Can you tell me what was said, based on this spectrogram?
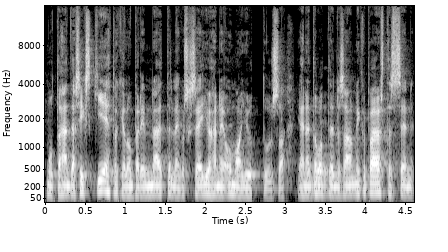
mutta häntä siksi kiehtokelun perin näyttelee, koska se ei ole hänen oma juttunsa, ja hänen niin. tavoitteensa on niinku päästä sen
